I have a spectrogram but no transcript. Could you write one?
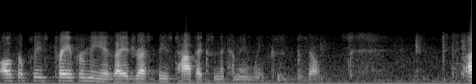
also please pray for me as I address these topics in the coming weeks? So. Uh,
